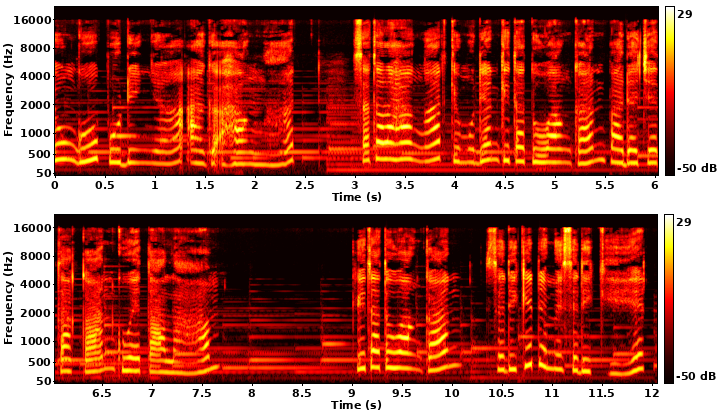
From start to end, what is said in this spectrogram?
Tunggu pudingnya agak hangat setelah hangat, kemudian kita tuangkan pada cetakan kue talam. Kita tuangkan sedikit demi sedikit.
